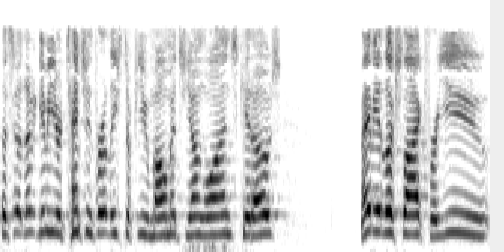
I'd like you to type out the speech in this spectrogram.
let's let me, give me your attention for at least a few moments, young ones, kiddos. Maybe it looks like for you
